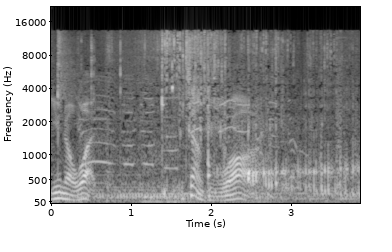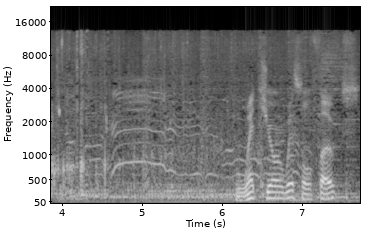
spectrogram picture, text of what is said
you know what? It sounds raw. Wet your whistle, folks.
